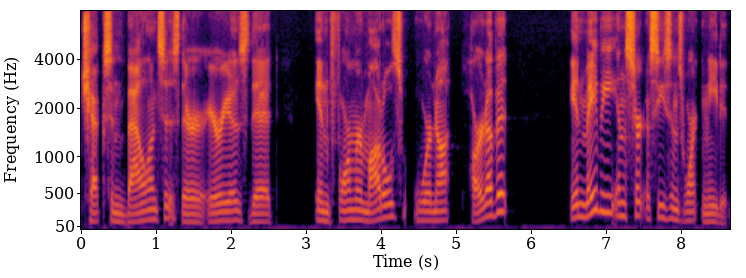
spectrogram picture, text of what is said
checks and balances. There are areas that in former models were not part of it, and maybe in certain seasons weren't needed.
